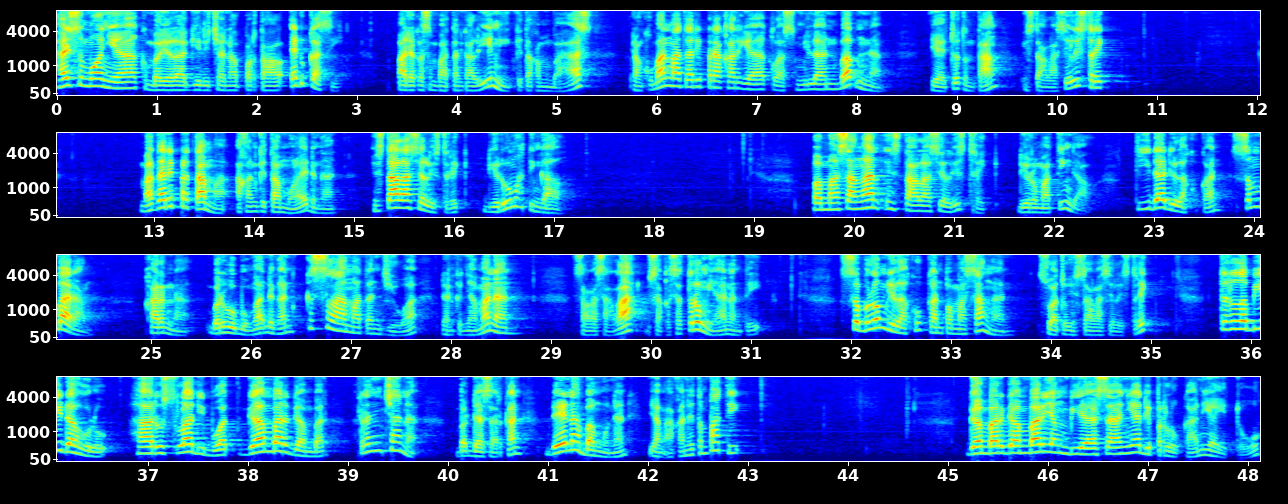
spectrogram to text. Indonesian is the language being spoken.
Hai semuanya, kembali lagi di channel Portal Edukasi. Pada kesempatan kali ini kita akan membahas rangkuman materi prakarya kelas 9 bab 6, yaitu tentang instalasi listrik. Materi pertama akan kita mulai dengan instalasi listrik di rumah tinggal. Pemasangan instalasi listrik di rumah tinggal tidak dilakukan sembarang karena berhubungan dengan keselamatan jiwa dan kenyamanan. Salah-salah bisa kesetrum ya nanti. Sebelum dilakukan pemasangan suatu instalasi listrik, terlebih dahulu haruslah dibuat gambar-gambar rencana berdasarkan denah bangunan yang akan ditempati. Gambar-gambar yang biasanya diperlukan yaitu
